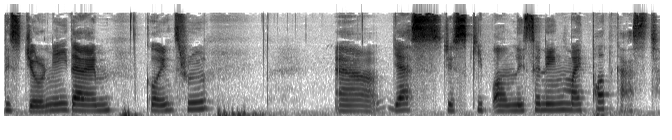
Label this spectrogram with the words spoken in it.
this journey that I'm going through, uh, yes, just keep on listening my podcast.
